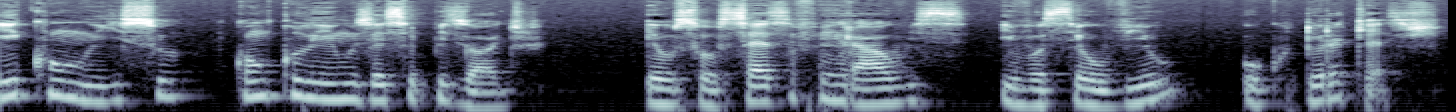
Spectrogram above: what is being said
E com isso, concluímos esse episódio. Eu sou César Ferralves e você ouviu o Cultura Cast.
